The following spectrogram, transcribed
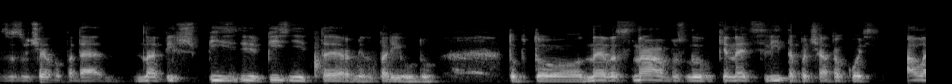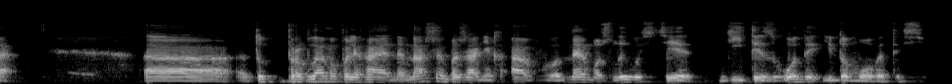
зазвичай випадає на більш пізній термін періоду. Тобто не весна, можливо, кінець літа, початок осінь. Але е, тут проблема полягає не в наших бажаннях, а в неможливості дійти згоди і домовитись.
